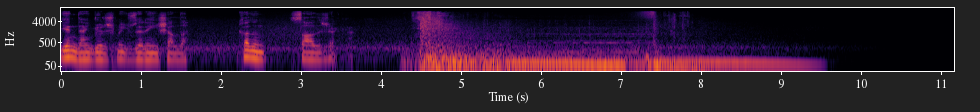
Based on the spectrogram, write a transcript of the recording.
yeniden görüşmek üzere inşallah. Kalın sağlıcakla.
